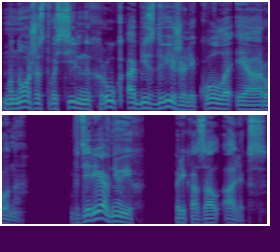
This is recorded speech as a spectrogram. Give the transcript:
Множество сильных рук обездвижили Колла и Аарона. «В деревню их!» — приказал Алекс.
